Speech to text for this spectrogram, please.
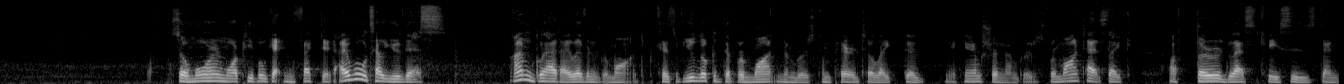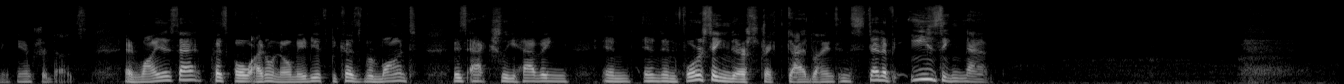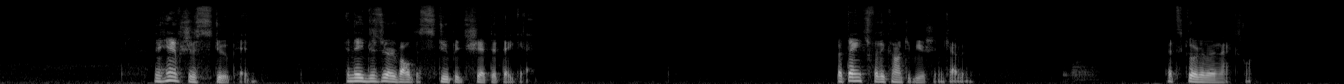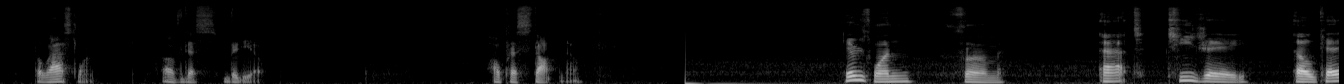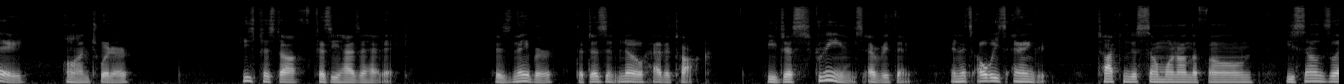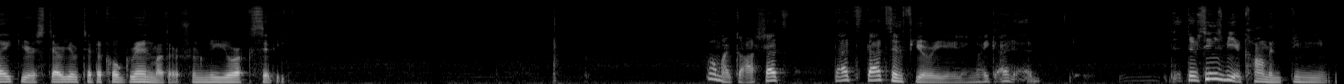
so more and more people get infected. I will tell you this. I'm glad I live in Vermont because if you look at the Vermont numbers compared to like the New Hampshire numbers, Vermont has like a third less cases than New Hampshire does. And why is that? Because oh, I don't know, maybe it's because Vermont is actually having and and enforcing their strict guidelines instead of easing them. New Hampshire's stupid. And they deserve all the stupid shit that they get. But thanks for the contribution, Kevin. let's go to the next one. The last one of this video. I'll press stop now. Here's one from at TJLK on Twitter. He's pissed off because he has a headache. His neighbor that doesn't know how to talk. He just screams everything, and it's always angry. Talking to someone on the phone, he sounds like your stereotypical grandmother from New York City. Oh my gosh, that's that's that's infuriating. Like, I, I, there seems to be a common theme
